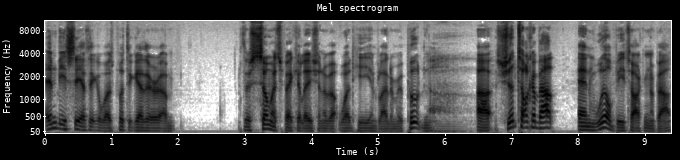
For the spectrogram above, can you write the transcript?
NBC, I think it was, put together. Um, there's so much speculation about what he and Vladimir Putin uh, should talk about and will be talking about.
